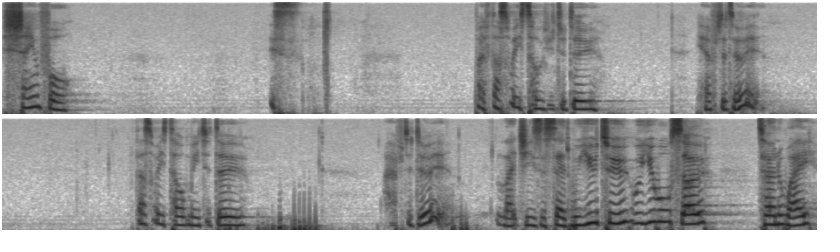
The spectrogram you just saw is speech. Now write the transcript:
shameful. It's, but if that's what he's told you to do, you have to do it. If that's what he's told me to do, have to do it. Like Jesus said, Will you too, will you also turn away?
